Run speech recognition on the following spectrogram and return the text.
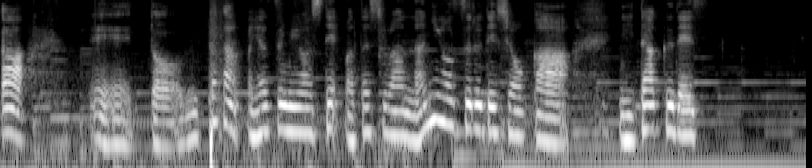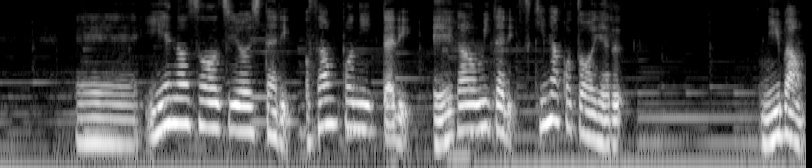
が、えー、っと、3日間お休みをして、私は何をするでしょうか ?2 択です。えー、家の掃除をしたり、お散歩に行ったり、映画を見たり、好きなことをやる。2番、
